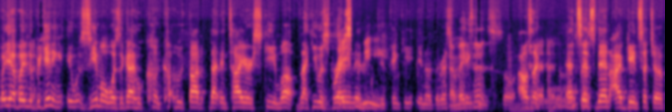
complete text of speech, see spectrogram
But yeah, but in the beginning, it was Zemo was the guy who con- who thought that entire scheme up. Like he was It's Brain and, SUV. and Pinky, you know, the rest That of makes Pinky. sense. So I was like, Yeah, and since then, I've gained such a.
